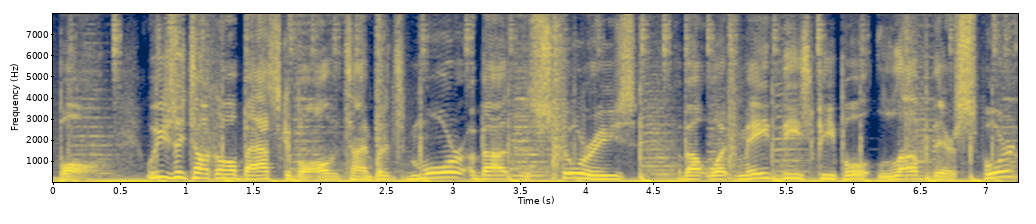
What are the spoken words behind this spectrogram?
Ball. We usually talk all basketball all the time, but it's more about the stories about what made these people love their sport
